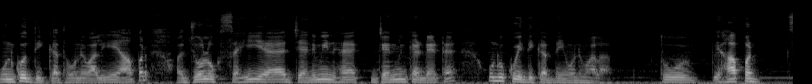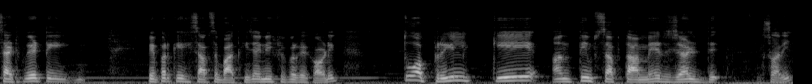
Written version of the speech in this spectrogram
उनको दिक्कत होने वाली है यहाँ पर। और जो लोग सही है जेनविन है जेनविन कैंडिडेट है, उनको कोई दिक्कत नहीं होने वाला। तो यहाँ पर सर्टिफिकेट पेपर के हिसाब से बात की जाए न्यूज़ पेपर के अकॉर्डिंग तो अप्रैल के अंतिम सप्ताह में रिज़ल्ट सॉरी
